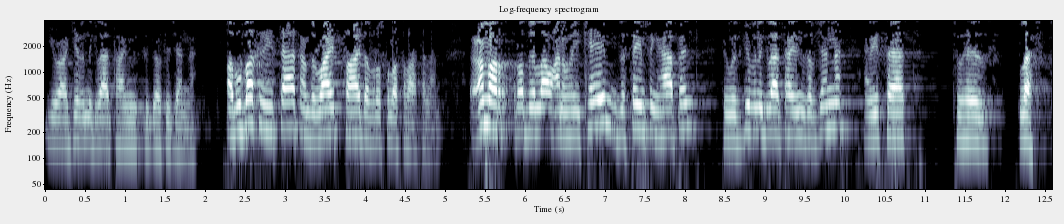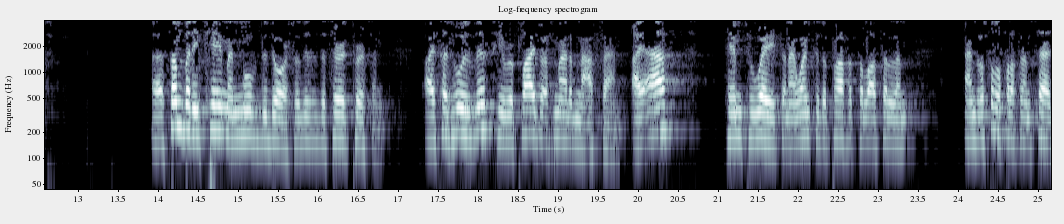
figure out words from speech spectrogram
you are given the glad tidings to go to Jannah. Abu Bakr, he sat on the right side of Rasulullah ﷺ. Umar radiallahu anhu, he came, the same thing happened. He was given the glad tidings of Jannah, and he sat to his left. Uh, somebody came and moved the door, so this is the third person. I said, who is this? He replied to Uthman ibn Affan. I asked him to wait, and I went to the Prophet ﷺ, and Rasulullah ﷺ said,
